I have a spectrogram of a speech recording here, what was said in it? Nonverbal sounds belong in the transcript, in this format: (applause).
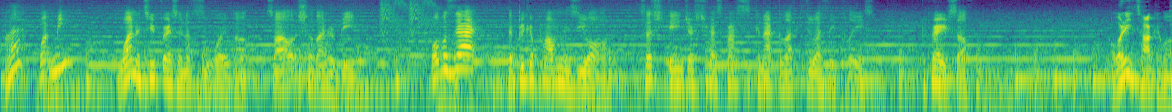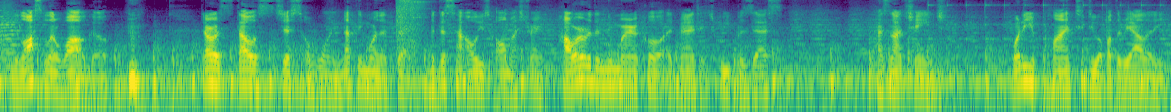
What? What me? One or two fairies are nothing to worry about, so I shall let her be. What was that? The bigger problem is you all. Such dangerous trespassers cannot be left to do as they please. Prepare yourself. What are you talking about? You lost a little while ago. (laughs) that was that was just a warning, nothing more than a threat. But this time I'll use all my strength. However, the numerical advantage we possess has not changed. What do you plan to do about the reality?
